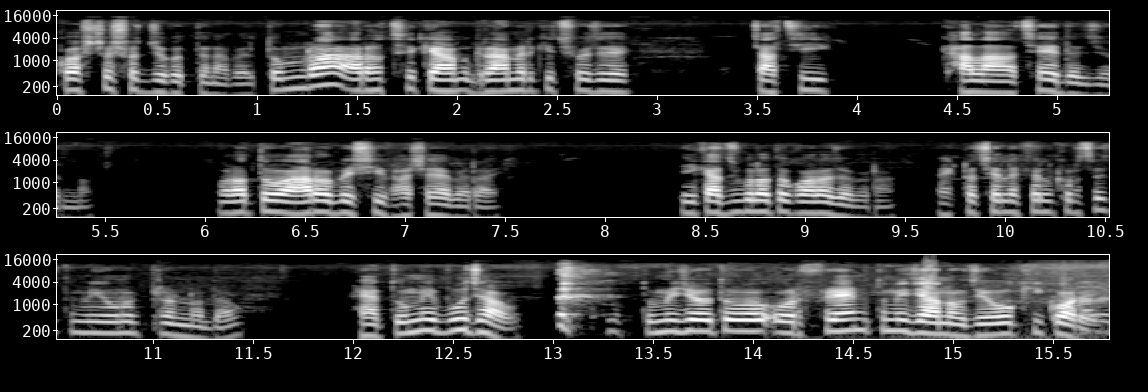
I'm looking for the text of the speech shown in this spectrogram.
কষ্ট সহ্য করতে না পারে। তোমরা আর হচ্ছে গ্রাম- গ্রামের কিছু যে চাচি খালা আছে এদের জন্য ওরা তো আরও বেশি ভাষায় বেড়ায়। এই কাজগুলো তো করা যাবে না। একটা ছেলে ফেল করছে তুমি অনুপ্রেরণা দাও। হ্যাঁ তুমি বুঝাও। তুমি যেহেতু ওর ফ্রেন্ড তুমি জানো যে ও কি করে।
